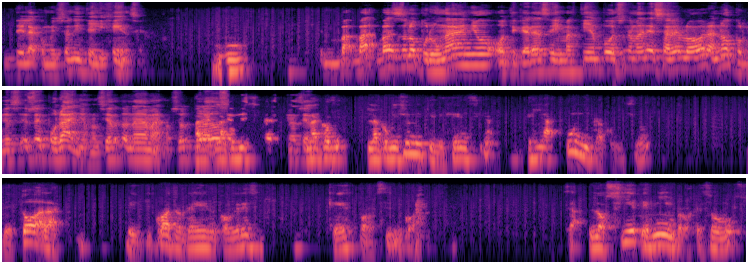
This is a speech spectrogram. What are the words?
de la Comisión de Inteligencia. ¿Vas solo por un año o te quedarás ahí más tiempo? ¿Es una manera de saberlo ahora? No, porque eso es por años, ¿no es cierto? Nada más, la, comisión de Inteligencia es la única comisión de todas las 24 que hay en el Congreso que es por cinco años. O sea, los siete miembros que somos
